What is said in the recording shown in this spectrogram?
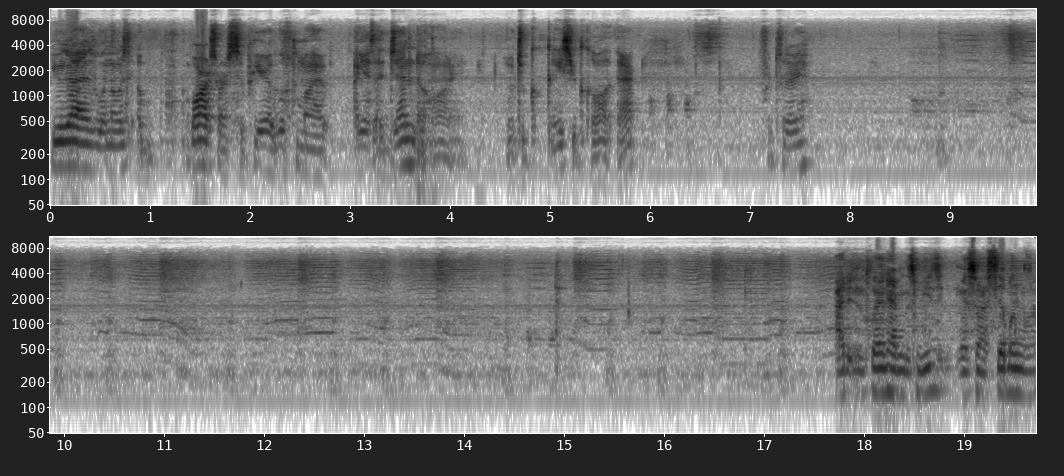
you guys will notice a bar starts to appear with my, I guess, agenda on it. Which you, I guess you could call it that for today. I didn't plan having this music. It's my siblings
